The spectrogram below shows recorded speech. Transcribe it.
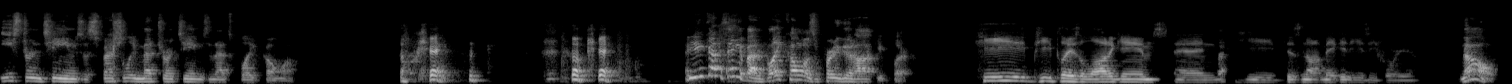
Eastern teams, especially Metro teams, and that's Blake Comeau. okay, okay, And you got to think about it. Blake Comeau is a pretty good hockey player. he he plays a lot of games and he does not make it easy for you. No,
